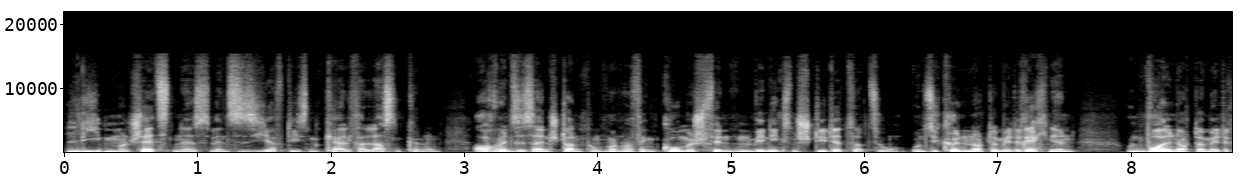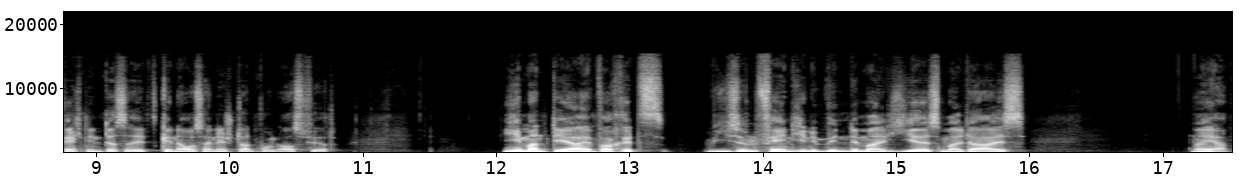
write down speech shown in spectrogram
lieben und schätzen es, wenn sie sich auf diesen Kerl verlassen können. Auch wenn sie seinen Standpunkt manchmal ein komisch finden, wenigstens steht er dazu. Und sie können auch damit rechnen und wollen auch damit rechnen, dass er jetzt genau seinen Standpunkt ausführt. Jemand, der einfach jetzt wie so ein Fähnchen im Winde mal hier ist, mal da ist, naja,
